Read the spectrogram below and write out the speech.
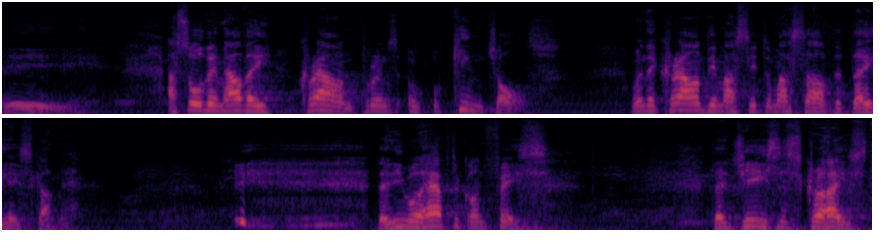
Hey. I saw them how they crowned Prince or, or King Charles. When they crowned him, I said to myself, the day is coming eh, that he will have to confess that Jesus Christ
